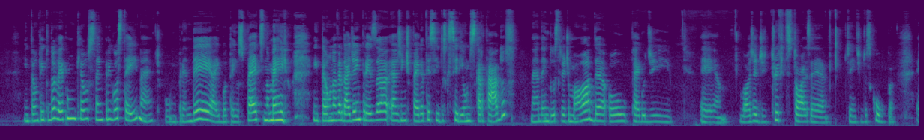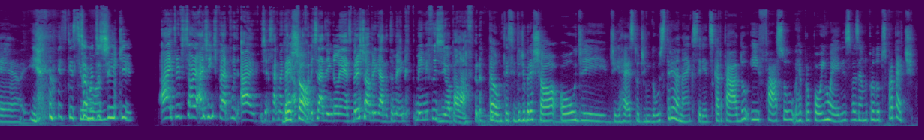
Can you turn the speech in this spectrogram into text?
Então tem tudo a ver com o que eu sempre gostei, né? Tipo, empreender, aí botei os pets no meio. Então, na verdade, a empresa, a gente pega tecidos que seriam descartados, né, da indústria de moda, ou pego de é, loja de thrift stores, é, gente, desculpa. É, e eu esqueci Isso é muito chique. Ai, thrift store, a gente pera, Ai, sabe como é que Brechó. é? Alfabetizado em inglês. Brechó, obrigada também. que Também me fugiu a palavra. Então, tecido de brechó ou de, de resto de indústria, né, que seria descartado, e faço, reproponho eles fazendo produtos para pet.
